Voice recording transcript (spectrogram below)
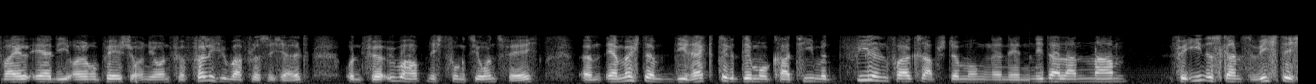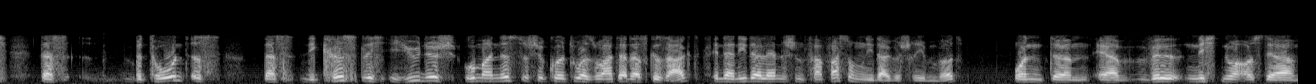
weil er die Europäische Union für völlig überflüssig hält und für überhaupt nicht funktionsfähig. Ähm, er möchte direkte Demokratie mit vielen Volksabstimmungen in den Niederlanden haben. Für ihn ist ganz wichtig, dass betont ist, dass die christlich-jüdisch-humanistische Kultur, so hat er das gesagt, in der niederländischen Verfassung niedergeschrieben wird. Und ähm, er will nicht nur aus der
